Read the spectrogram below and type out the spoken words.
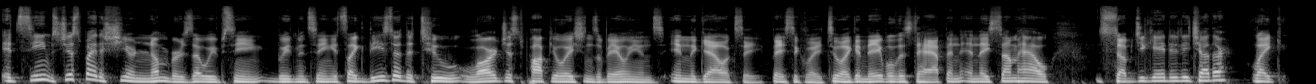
it seems just by the sheer numbers that we've seen we've been seeing it's like these are the two largest populations of aliens in the galaxy basically to like enable this to happen and they somehow subjugated each other like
